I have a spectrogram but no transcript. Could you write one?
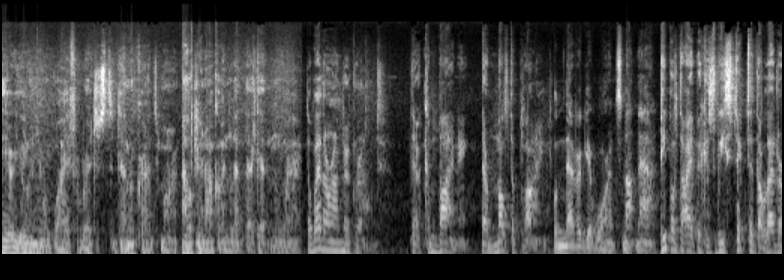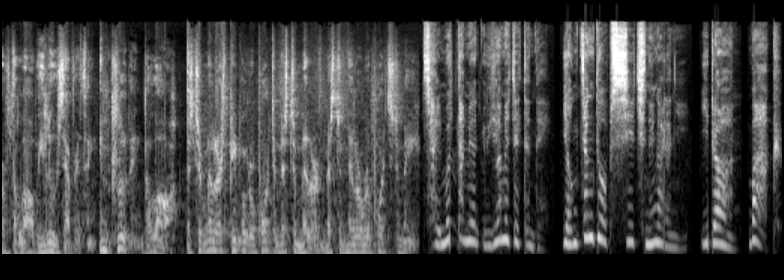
Here you and your wife are registered Democrats, Mark. I hope you're not going to let that get in the way. The weather underground. They're combining. They're multiplying. We'll never get warrants, not now. People die because we stick to the letter of the law. We lose everything, including the law. Mr. Miller's people report to Mr. Miller. Mr. Miller reports to me. 잘못하면 위험해질 텐데 영장도 없이 진행하라니 이런 마크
